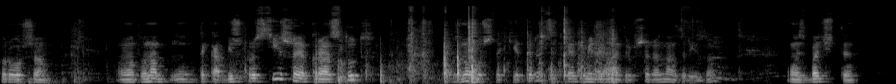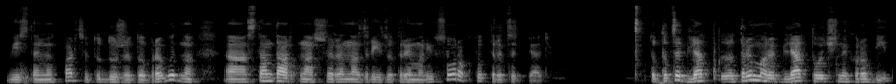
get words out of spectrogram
хороша. От вона така більш простіша, якраз тут знову ж таки 35 мм ширина зрізу. Ось бачите, відстань моїх пальців тут дуже добре видно. Стандартна ширина зрізу тримерів 40, тут 35. Тобто це для тримери для точних робіт.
